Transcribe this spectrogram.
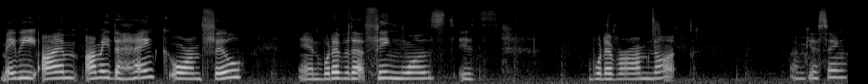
Maybe I'm I'm either Hank or I'm Phil, and whatever that thing was is whatever I'm not. I'm guessing.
